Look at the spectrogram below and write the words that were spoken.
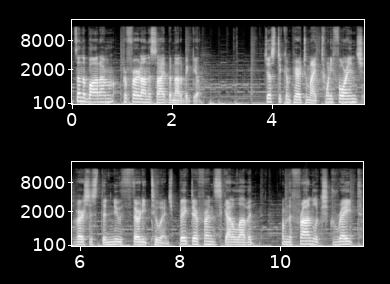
It's on the bottom, preferred on the side, but not a big deal. Just to compare to my 24 inch versus the new 32 inch. Big difference, gotta love it. From the front, looks great.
